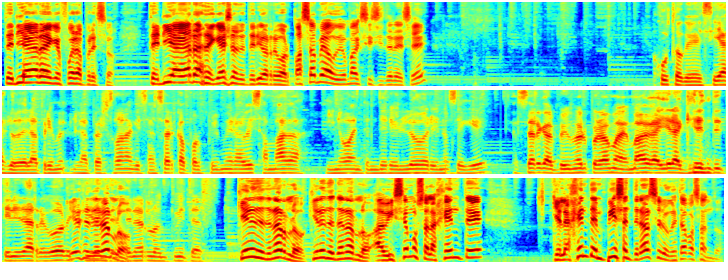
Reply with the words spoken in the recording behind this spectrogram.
Tenía ganas de que fuera preso. Tenía ganas de que hayan detenido a Rebord. Pásame audio, Maxi, si tenés, ¿eh? Justo que decías lo de la, la persona que se acerca por primera vez a Maga y no va a entender el lore, no sé qué. Se acerca al primer programa de Maga y era quieren detener a Rebord. ¿Quieren detenerlo? detenerlo en Twitter. Quieren detenerlo, quieren detenerlo. Avisemos a la gente que la gente empiece a enterarse de lo que está pasando.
